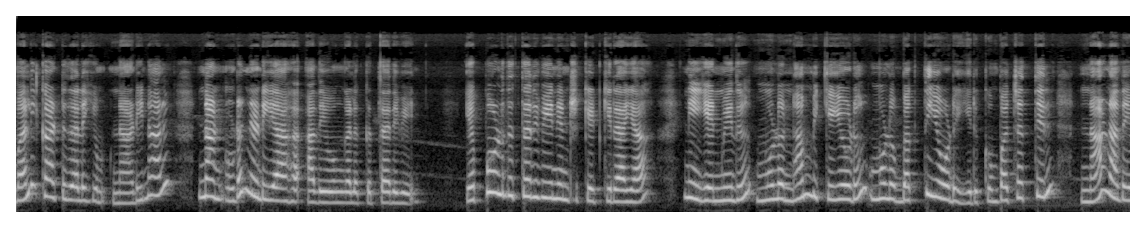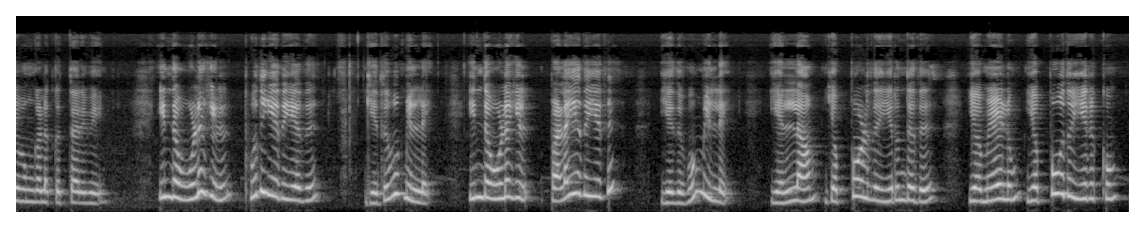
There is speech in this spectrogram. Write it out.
வழிகாட்டுதலையும் நாடினால் நான் உடனடியாக அதை உங்களுக்கு தருவேன். எப்பொழுது தருவேன் என்று கேட்கிறாயா? நீ என் மீது முழு நம்பிக்கையோடு முழு பக்தியோடு இருக்கும் பட்சத்தில் நான் அதை உங்களுக்கு தருவேன். இந்த உலகில் புதியது எது? எதுவும் இல்லை. இந்த உலகில் பழையது எது? எதுவும் இல்லை. எல்லாம் எப்பொழுது இருந்தது? மேலும் எப்போது இருக்கும்?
